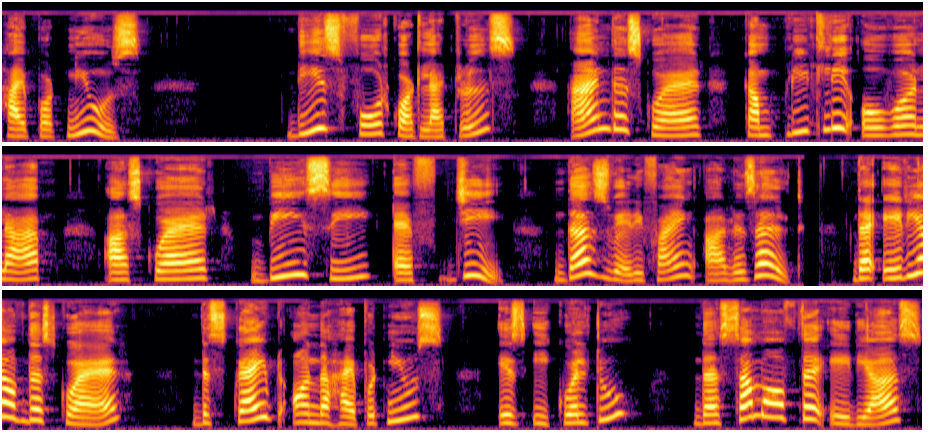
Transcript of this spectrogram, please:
hypotenuse. These four quadrilaterals and the square completely overlap a square BCFG, thus verifying our result. The area of the square described on the hypotenuse is equal to the sum of the areas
